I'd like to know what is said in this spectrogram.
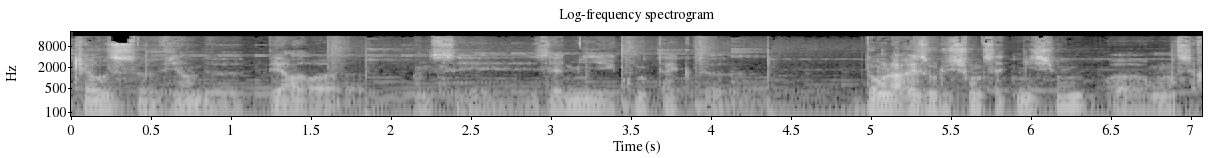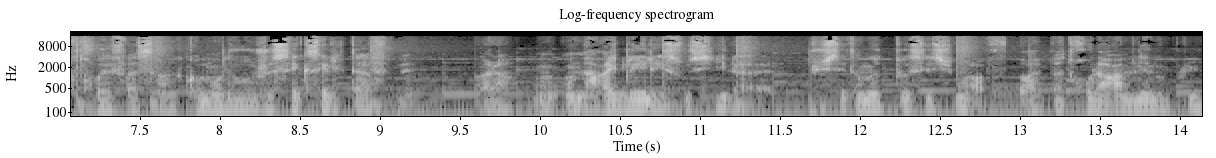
Chaos vient de perdre euh, un de ses amis et contacts euh, dans la résolution de cette mission. Euh, on s'est retrouvé face à un commando. Je sais que c'est le taf, mais voilà, on, on a réglé les soucis. La puce est en notre possession, alors faudrait pas trop la ramener non plus.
